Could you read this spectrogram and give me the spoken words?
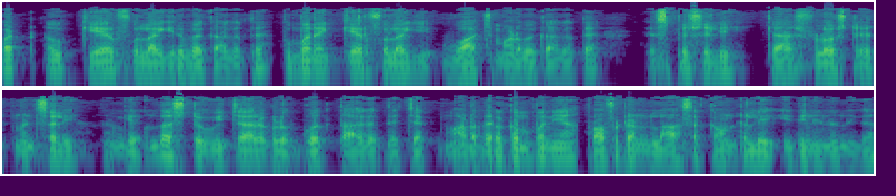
ಬಟ್ ನಾವು ಕೇರ್ಫುಲ್ ಆಗಿರ್ಬೇಕಾಗತ್ತೆ. ತುಂಬಾನೇ ಕೇರ್ಫುಲ್ ಆಗಿ ವಾಚ್ ಮಾಡ್ಬೇಕಾಗತ್ತೆ. ಎಸ್ಪೆಷಲಿ ಕ್ಯಾಶ್ ಫ್ಲೋ ಸ್ಟೇಟ್ಮೆಂಟ್ಸ್ ಅಲ್ಲಿ ನಮಗೆ ಒಂದಷ್ಟು ವಿಚಾರಗಳು ಗೊತ್ತಾಗುತ್ತೆ ಚೆಕ್ ಮಾಡಿದ್ರೆ ಕಂಪನಿಯ ಪ್ರಾಫಿಟ್ ಅಂಡ್ ಲಾಸ್ ಅಕೌಂಟ್ ಅಲ್ಲಿ ಇದೀನಿ ನನಗೆ.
